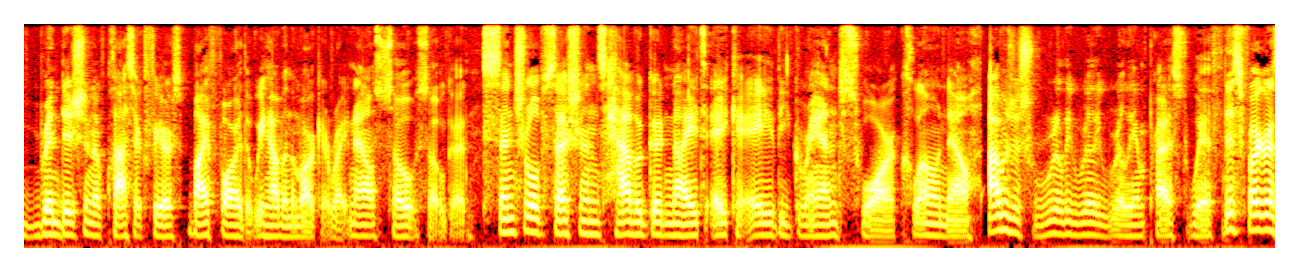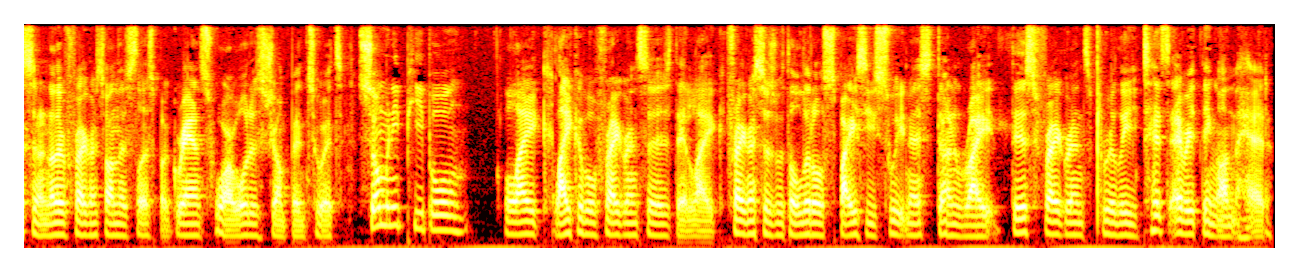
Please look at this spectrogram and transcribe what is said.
rendition of classic fierce by far that we have in the market right now. So so good. Scentual obsessions have a good night aka the grand soir cologne. Now i was just really really really impressed with this fragrance and another fragrance on this list but grand soir we'll just jump into it. So many people like likable fragrances. They like fragrances with a little spicy sweetness done right. This fragrance really hits everything on the head.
